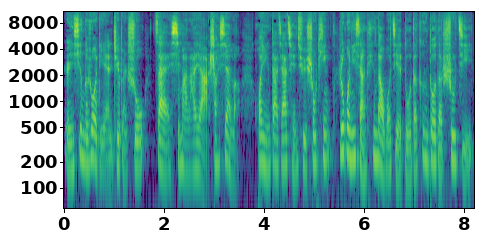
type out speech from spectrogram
人性的弱点》这本书在喜马拉雅上线了，欢迎大家前去收听。如果你想听到我解读的更多的书籍，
